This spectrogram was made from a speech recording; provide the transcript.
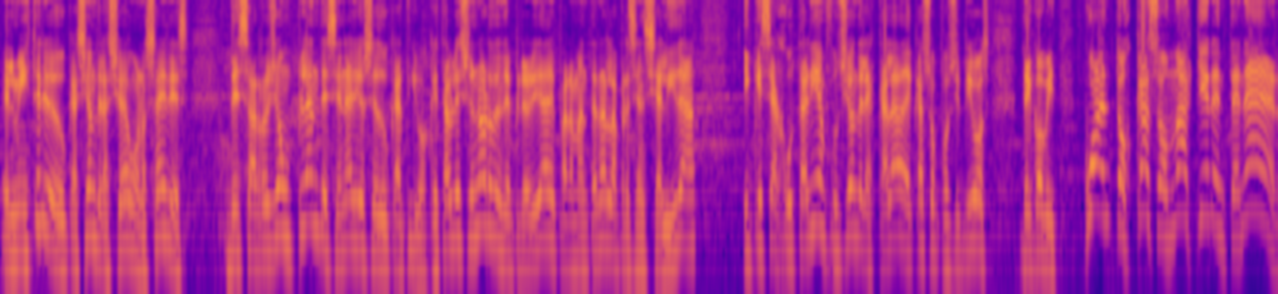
el Ministerio de Educación de la Ciudad de Buenos Aires desarrolló un plan de escenarios educativos que establece un orden de prioridades para mantener la presencialidad y que se ajustaría en función de la escalada de casos positivos de COVID. ¿Cuántos casos más quieren tener?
